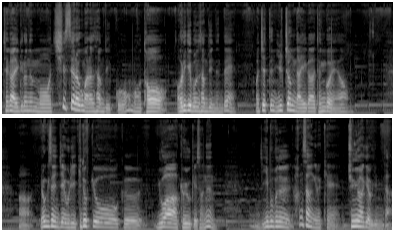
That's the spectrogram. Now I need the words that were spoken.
제가 알기로는 뭐 7세라고 말하는 사람도 있고 뭐 더 어리게 본 사람도 있는데 어쨌든 일정 나이가 된 거예요. 어, 여기서 이제 우리 기독교 그 유아 교육에서는 이 부분을 항상 이렇게 중요하게 여깁니다.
